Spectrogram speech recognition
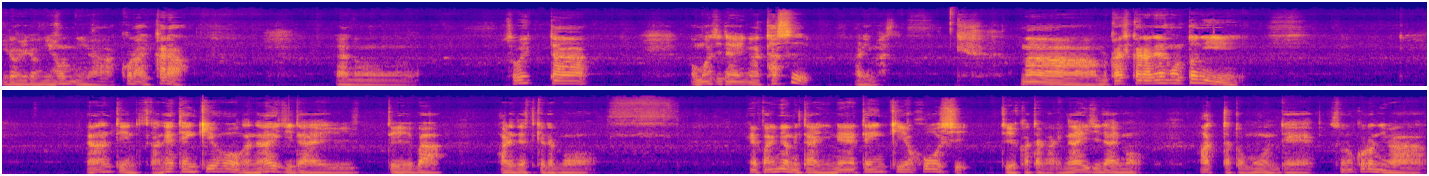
いろいろ日本には古来から、あの、そういったおまじないが多数あります。まあ、昔からね、本当に、なんて言うんですかね、天気予報がない時代って言えば、あれですけども、やっぱり今みたいにね、天気予報士っていう方がいない時代もあったと思うんで、その頃には、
